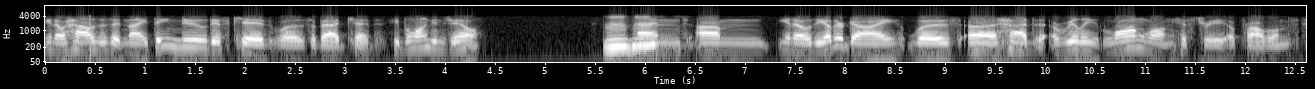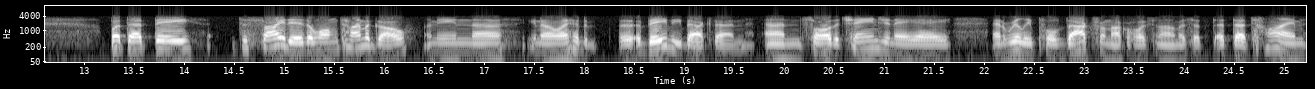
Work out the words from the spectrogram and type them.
you know houses at night they knew this kid was a bad kid. He belonged in jail Mhm. and um you know the other guy was uh had a really long long history of problems but that they decided a long time ago i mean uh you know i had a, a baby back then and saw the change in aa and really pulled back from alcoholics anonymous at at that time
